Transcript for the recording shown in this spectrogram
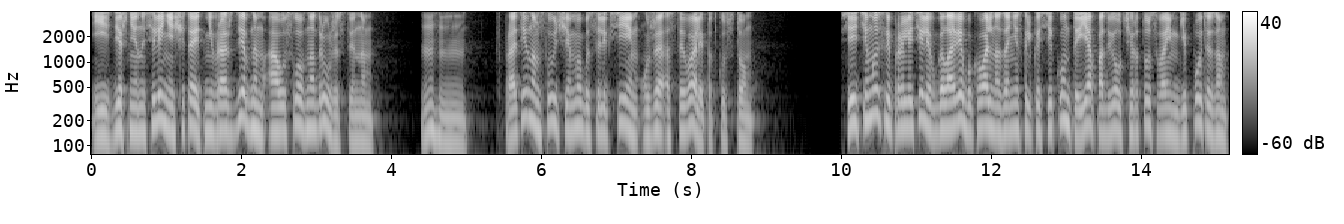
и здешнее население считает не враждебным, а условно дружественным. Угу. В противном случае мы бы с Алексеем уже остывали под кустом. Все эти мысли пролетели в голове буквально за несколько секунд, и я подвел черту своим гипотезам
